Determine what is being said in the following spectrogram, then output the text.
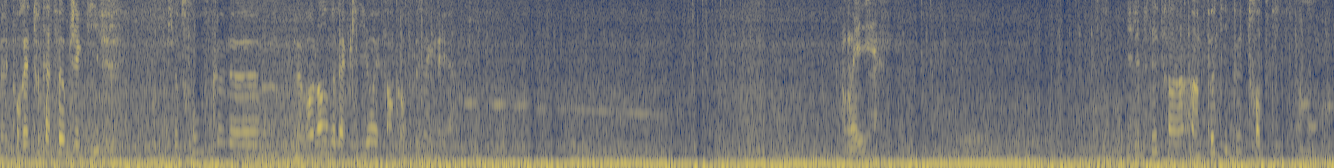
Mais pour être tout à fait objectif, je trouve que le, le volant de la Clio est encore plus agréable. Oui. Il est peut-être un, un petit peu trop petit à mon goût.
